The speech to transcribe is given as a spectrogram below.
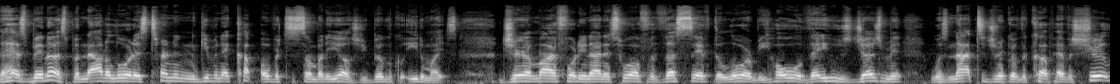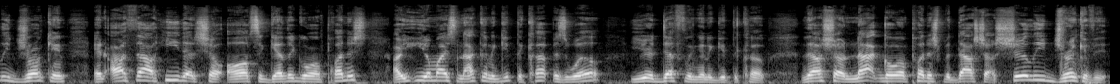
That has been us, but now the Lord is turning and giving that cup over to somebody else, you biblical Edomites. Jeremiah 49 and 12, For thus saith the Lord, Behold, they whose judgment was not to drink of the cup have assuredly drunken, and art thou he that shall altogether go unpunished? Are you Edomites not going to get the cup as well? You're definitely going to get the cup. Thou shalt not go unpunished, but thou shalt surely drink of it.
